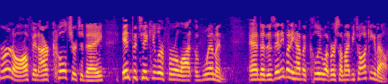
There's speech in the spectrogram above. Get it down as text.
turnoff in our culture today, in particular for a lot of women. And uh, does anybody have a clue what verse I might be talking about?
